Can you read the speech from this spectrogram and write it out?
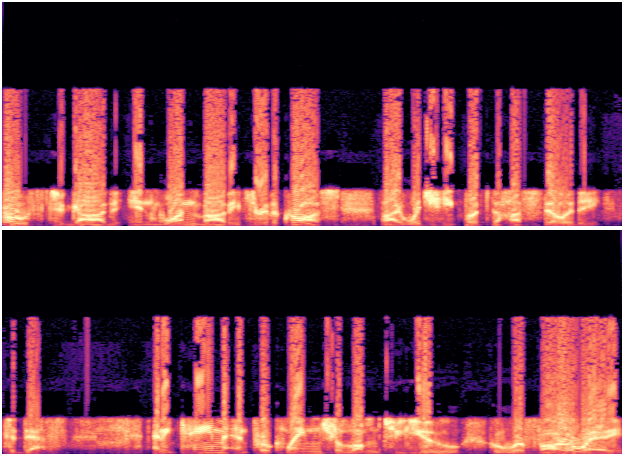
both to God in one body through the cross, by which he put the hostility to death. And he came and proclaimed shalom to you who were far away,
